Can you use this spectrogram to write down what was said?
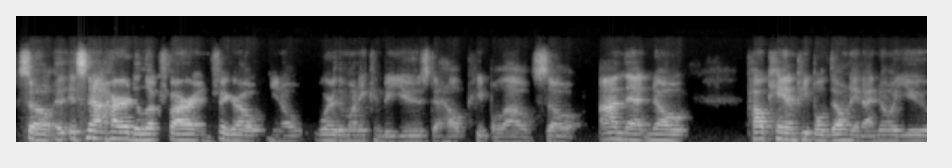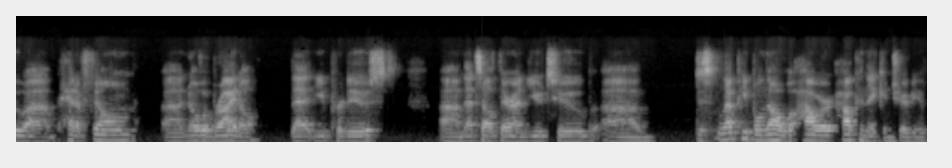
So it's not hard to look far and figure out, you know, where the money can be used to help people out. So on that note, how can people donate? I know you uh, had a film, uh, Nova Bridal, that you produced. Um, that's out there on YouTube. Uh, just let people know how are, how can they contribute.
